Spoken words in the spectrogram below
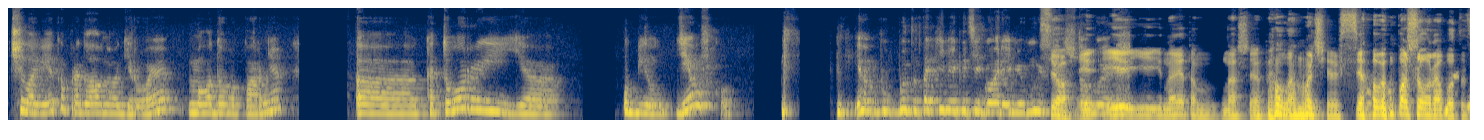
человека, про главного героя, молодого парня, который, а, убил девушку. Я бу буду такими категориями мыслить, Всё, и чтобы и и на этом наши полномочия всё, он пошел работать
